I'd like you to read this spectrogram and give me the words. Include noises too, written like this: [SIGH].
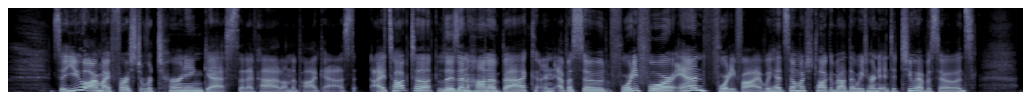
So, you are my first returning guests that I've had on the podcast. I talked to Liz and Hana back in episode 44 and 45. We had so much to talk about that we turned it into two episodes.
